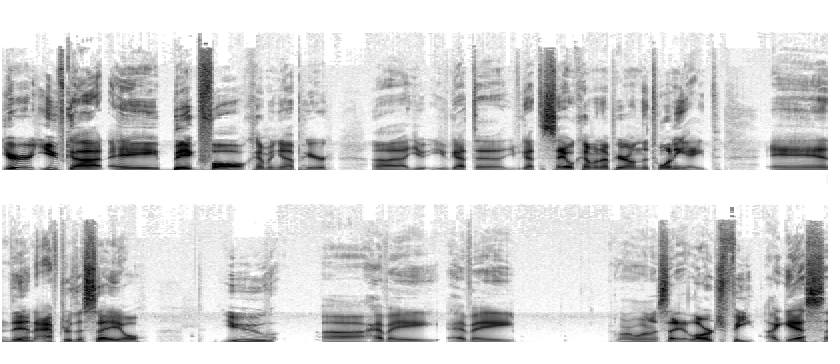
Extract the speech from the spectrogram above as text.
You're you've got a big fall coming up here. Uh, you you've got the you've got the sale coming up here on the 28th, and then after the sale, you uh, have a have a I want to say a large feat, I guess uh,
